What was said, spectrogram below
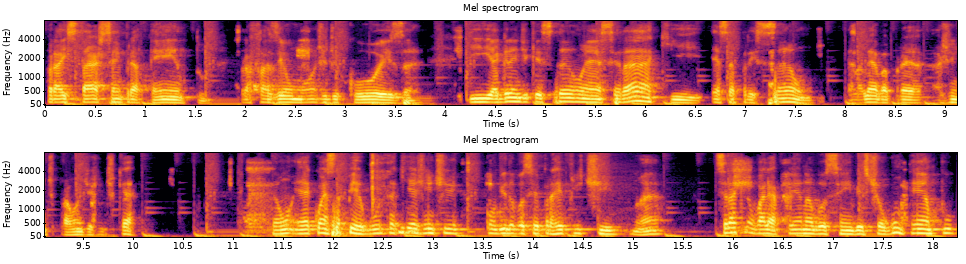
para estar sempre atento, para fazer um monte de coisa. E a grande questão é: será que essa pressão ela leva para a gente para onde a gente quer? Então é com essa pergunta que a gente convida você para refletir, não é? Será que não vale a pena você investir algum tempo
